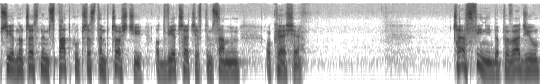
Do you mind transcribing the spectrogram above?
przy jednoczesnym spadku przestępczości o dwie trzecie w tym samym okresie. Charles Finney doprowadził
